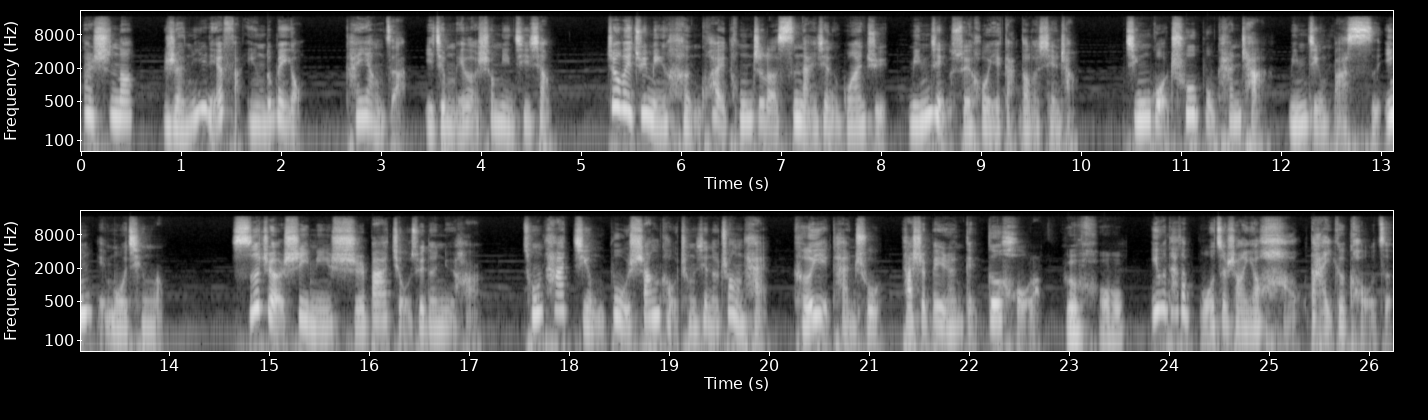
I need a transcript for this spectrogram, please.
但是呢人一点反应都没有，看样子啊已经没了生命迹象。这位居民很快通知了思南县的公安局，民警随后也赶到了现场。经过初步勘查，民警把死因给摸清了。死者是一名十八九岁的女孩，从她颈部伤口呈现的状态可以看出，她是被人给割喉了，割喉，因为她的脖子上有好大一个口子，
